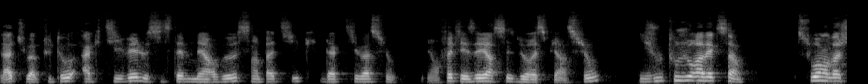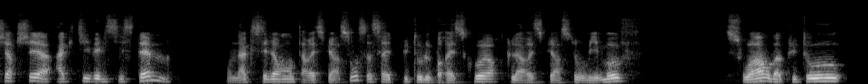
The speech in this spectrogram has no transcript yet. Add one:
là, tu vas plutôt activer le système nerveux sympathique d'activation. Et en fait, les exercices de respiration, ils jouent toujours avec ça. Soit on va chercher à activer le système en accélérant ta respiration, ça, ça va être plutôt le breathwork, la respiration Wim. Soit on va plutôt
